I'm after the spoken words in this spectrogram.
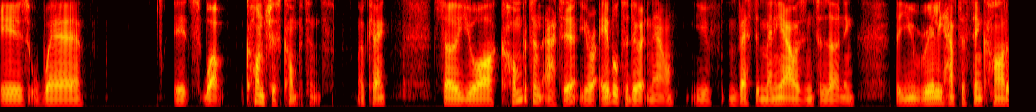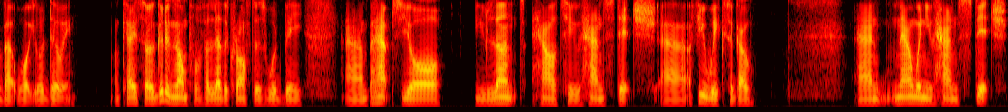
is where it's, well, conscious competence. Okay? So you are competent at it, you're able to do it now, you've invested many hours into learning, but you really have to think hard about what you're doing. Okay, so a good example for leather crafters would be um, perhaps you're you learnt how to hand stitch uh, a few weeks ago, and now when you hand stitch,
